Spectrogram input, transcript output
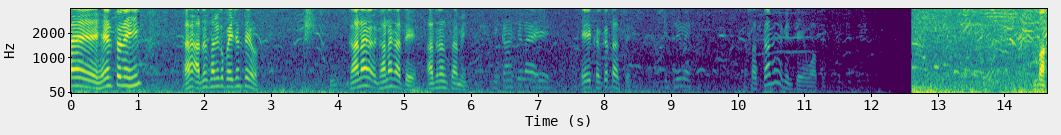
है हेयर तो नहीं हाँ अदनान स्वामी को पहचानते हो गाना गाना गाते हैं अदनान स्वामी कहाँ से लाया ये ये कलकत्ता से कितने में সস্তা মে মিলতে हैं वहाँ पे বাহ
